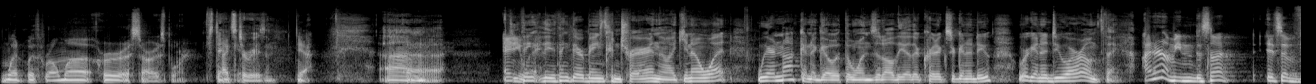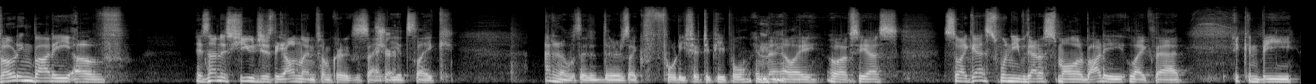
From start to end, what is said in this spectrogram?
went with Roma or A Star is Born. Stands to reason. Yeah. Uh, Do you, think, do you think they're being contrarian? They're like, you know what? We are not going to go with the ones that all the other critics are going to do. We're going to do our own thing. I don't know. I mean, it's not. It's a voting body of. It's not as huge as the Online Film Critics Society. Sure. It's like I don't know. was it- There's like 40, 50 people in the mm-hmm. LA OFCS. So I guess when you've got a smaller body like that, it can be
